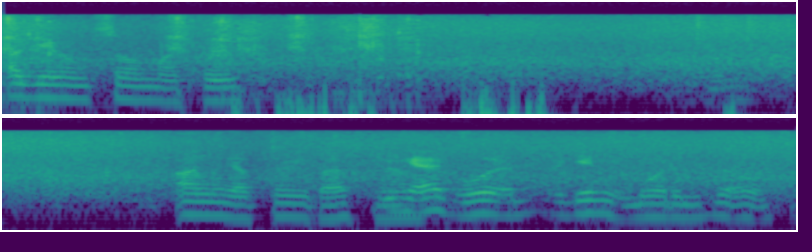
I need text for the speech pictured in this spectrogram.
I gave him some of my food. I only have three left now. He had wood. I gave him wood himself.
